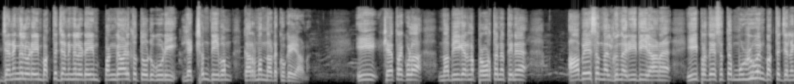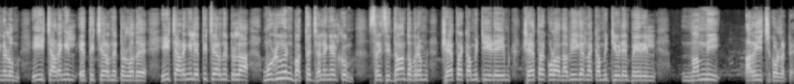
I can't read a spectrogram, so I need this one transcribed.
ജനങ്ങളുടെയും ഭക്തജനങ്ങളുടെയും പങ്കാളിത്തത്തോടുകൂടി ലക്ഷം ദീപം കർമ്മം നടക്കുകയാണ്. ഈ ക്ഷേത്രകുള നവീകരണ പ്രവർത്തനത്തിന് ആവേശം നൽകുന്ന രീതിയിലാണ് ഈ പ്രദേശത്തെ മുഴുവൻ ഭക്തജനങ്ങളും ഈ ചടങ്ങിൽ എത്തിച്ചേർന്നിട്ടുള്ളത്. ഈ ചടങ്ങിൽ എത്തിച്ചേർന്നിട്ടുള്ള മുഴുവൻ ഭക്തജനങ്ങൾക്കും ശ്രീ സിദ്ധാന്തപുരം ക്ഷേത്ര കമ്മിറ്റിയുടെയും ക്ഷേത്രകുള നവീകരണ കമ്മിറ്റിയുടെയും പേരിൽ നന്ദി അറിയിച്ചു കൊള്ളട്ടെ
